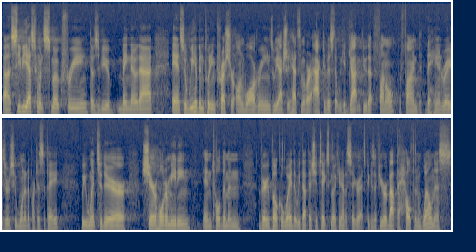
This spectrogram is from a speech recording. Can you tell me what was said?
Uh, CVS went smoke free, those of you may know that. And so, we have been putting pressure on Walgreens. We actually had some of our activists that we had gotten through that funnel to find the hand raisers who wanted to participate. We went to their shareholder meeting and told them in a very vocal way that we thought they should take smoking out of cigarettes because if you're about the health and wellness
